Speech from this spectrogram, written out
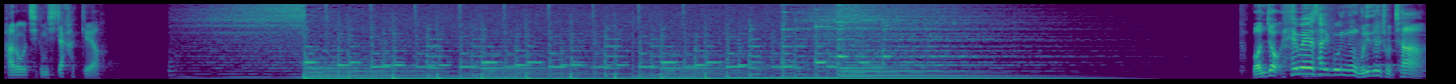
바로 지금 시작할게요. 먼저 해외에 살고 있는 우리들조차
